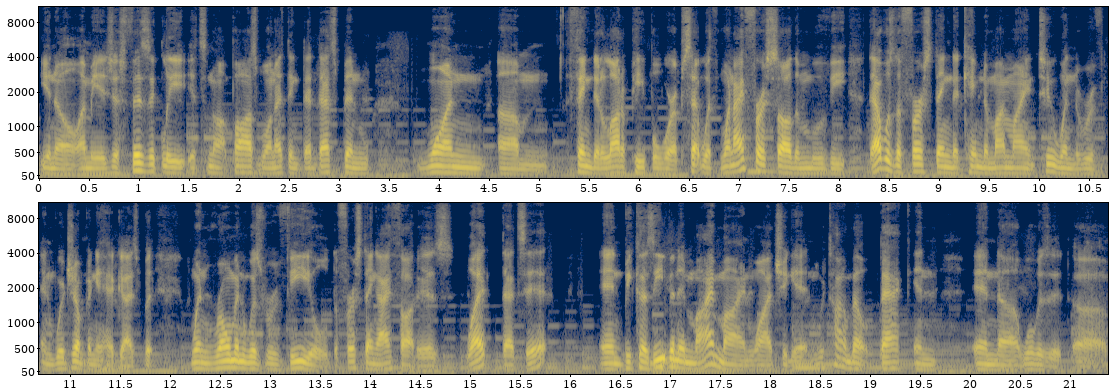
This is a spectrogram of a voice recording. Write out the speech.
You know, I mean, it's just physically, it's not possible, and I think that that's been one um, thing that a lot of people were upset with when I first saw the movie. That was the first thing that came to my mind too. When the re- and we're jumping ahead, guys, but when Roman was revealed, the first thing I thought is, "What? That's it." and because even in my mind watching it and we're talking about back in in uh what was it uh,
